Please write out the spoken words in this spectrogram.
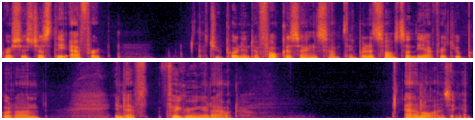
First, it's just the effort that you put into focusing something, but it's also the effort you put on into figuring it out, analyzing it.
